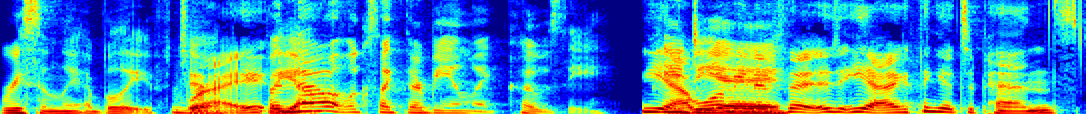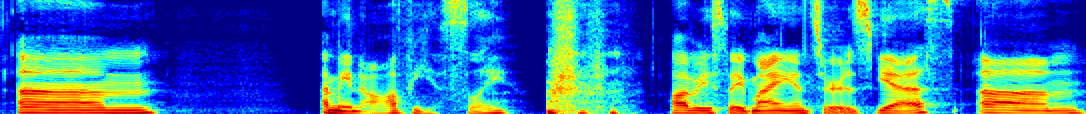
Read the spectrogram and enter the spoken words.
recently, I believe. Too. Right. But But yeah, now it looks like they're being like cozy. yeah. Well, I mean, if they, yeah, I think it depends. Um, I mean, obviously, obviously, my answer is yes. Um,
